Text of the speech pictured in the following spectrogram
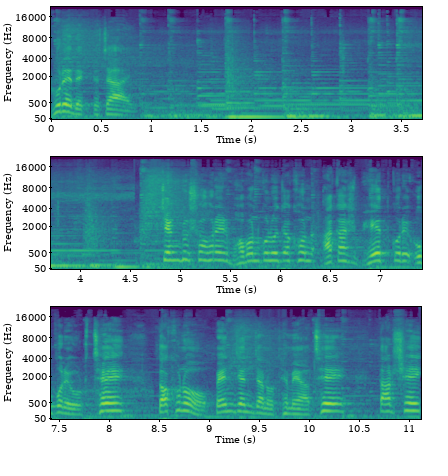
ঘুরে দেখতে চাই। চেংডু শহরের ভবনগুলো যখন আকাশ ভেদ করে উপরে উঠছে, তখনও পেনজেন যেন থেমে আছে, তার সেই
